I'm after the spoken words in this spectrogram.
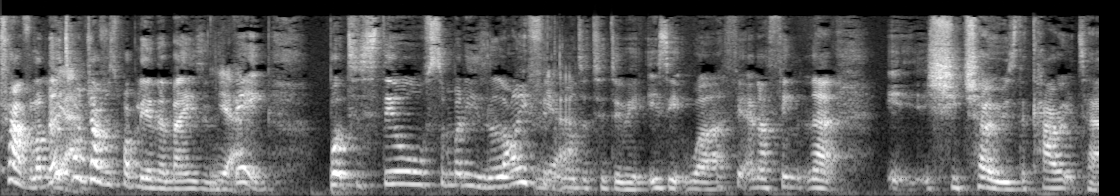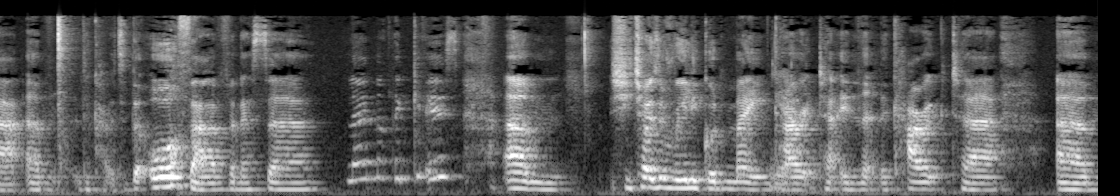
travel. I know Yeah. time travel is probably an amazing Yeah. thing, but to steal somebody's life in Yeah. order to do it, is it worth it? And I think that it, she chose the character, um, the character, the author Vanessa Len, I think it is. Um, she chose a really good main character in that the character um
